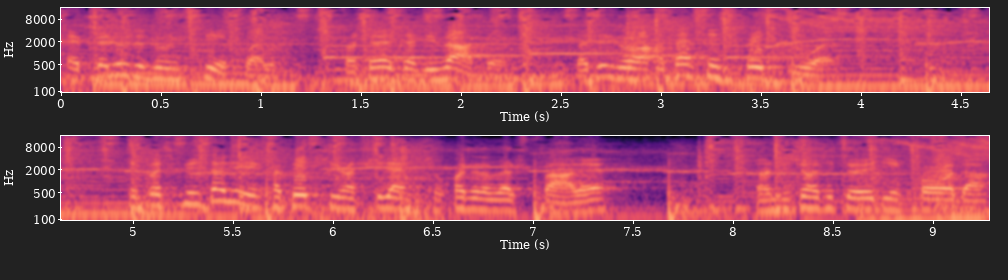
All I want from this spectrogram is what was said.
è preludio di un sequel, forse arrivate, da titolo Assassin's Creed 2. L'impossibilità di capirci in occidente su cosa dover fare, non ci sono titoli di coda,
